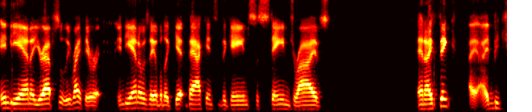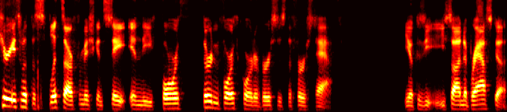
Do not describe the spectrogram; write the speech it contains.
Indiana, you're absolutely right. They were Indiana was able to get back into the game, sustain drives. And I think I, I'd be curious what the splits are for Michigan State in the fourth, third and fourth quarter versus the first half. You know, because you, you saw Nebraska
